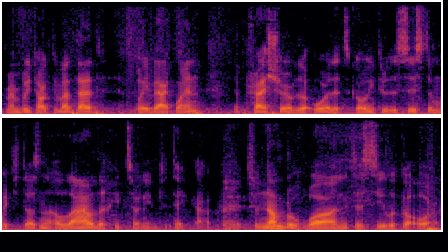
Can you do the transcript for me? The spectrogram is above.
remember we talked about that way back when the pressure of the ore that's going through the system, which doesn't allow the chitzonim to take out. Right. So number one, it's a silika ore.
